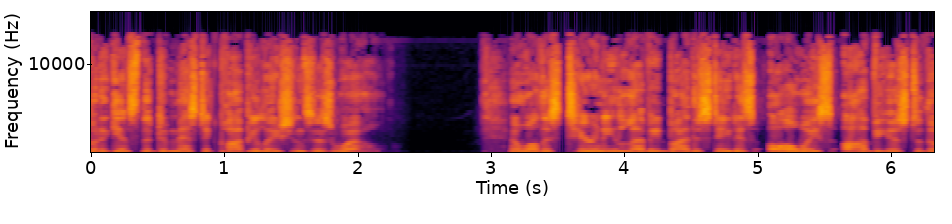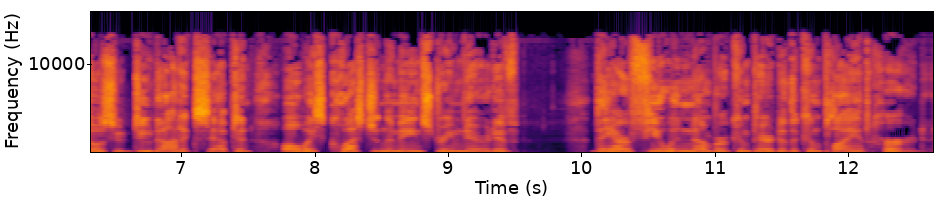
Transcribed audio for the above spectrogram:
but against the domestic populations as well. And while this tyranny levied by the state is always obvious to those who do not accept and always question the mainstream narrative, they are few in number compared to the compliant herd.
